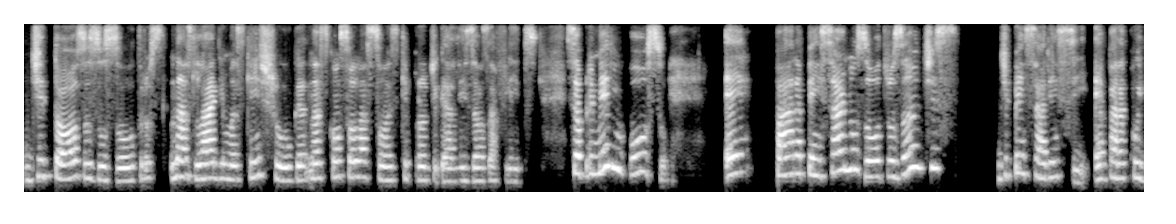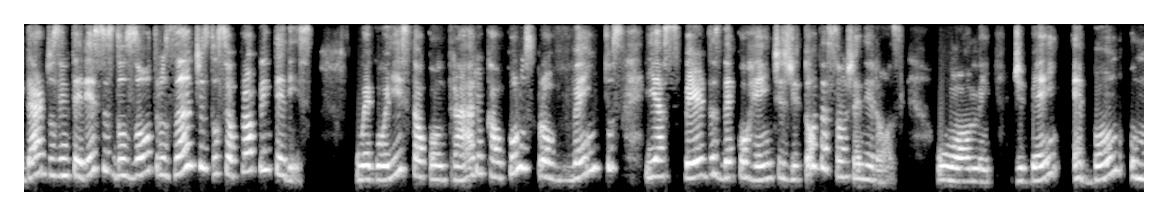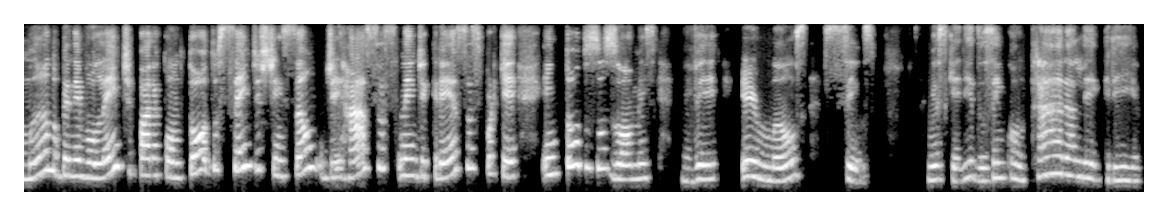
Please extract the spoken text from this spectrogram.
ditosos os outros, nas lágrimas que enxuga, nas consolações que prodigaliza aos aflitos. Seu primeiro impulso é para pensar nos outros antes de pensar em si, é para cuidar dos interesses dos outros antes do seu próprio interesse. O egoísta, ao contrário, calcula os proventos e as perdas decorrentes de toda ação generosa. O homem de bem é bom, humano, benevolente para com todos, sem distinção de raças nem de crenças, porque em todos os homens vê irmãos seus. Meus queridos, encontrar alegria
